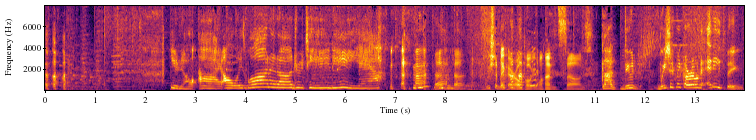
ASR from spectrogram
you know, I always wanted a Dratini, yeah. we should make our own Pokemon songs. God, dude, we should make our own anything.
